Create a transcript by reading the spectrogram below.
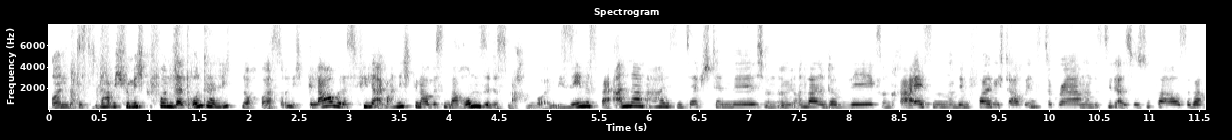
Und das habe ich für mich gefunden, darunter liegt noch was. Und ich glaube, dass viele einfach nicht genau wissen, warum sie das machen wollen. Die sehen es bei anderen, ah, die sind selbstständig und irgendwie online unterwegs und reisen und dem folge ich da auf Instagram und das sieht alles so super aus, aber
